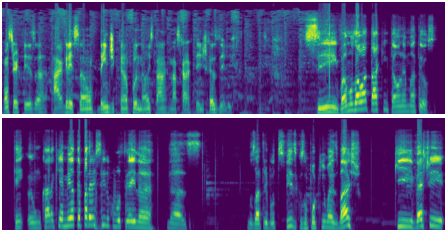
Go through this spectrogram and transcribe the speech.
com certeza a agressão dentro de campo não está nas características dele. Sim, vamos ao ataque então, né, Matheus? Quem, um cara que é meio até parecido com você aí na, nas, nos atributos físicos, um pouquinho mais baixo, que veste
